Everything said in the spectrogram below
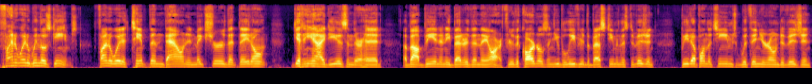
Find a way to win those games. Find a way to tamp them down and make sure that they don't get any ideas in their head about being any better than they are. If you're the Cardinals and you believe you're the best team in this division, beat up on the teams within your own division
